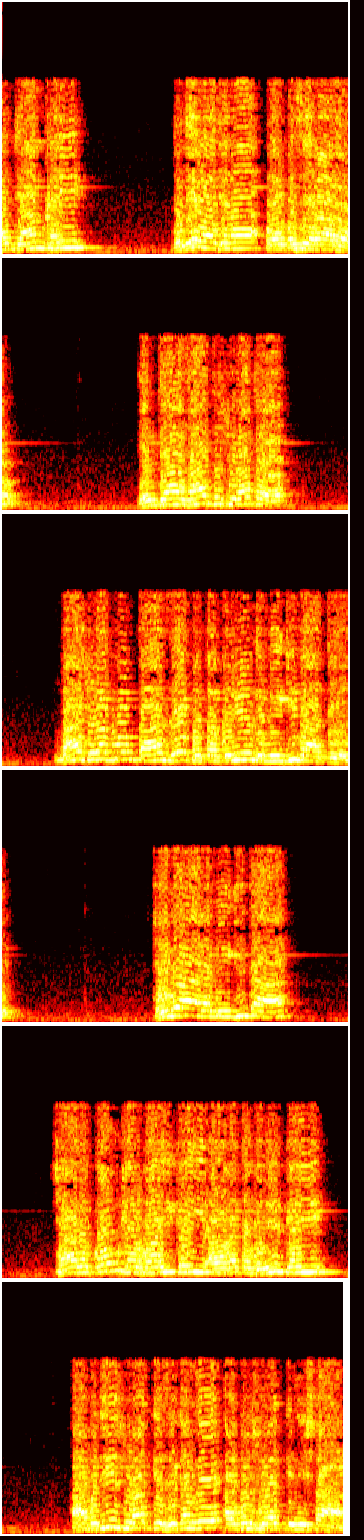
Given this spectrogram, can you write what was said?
انجام خئی دو دی واجنا ورپسی راڑو۔ امتیازات دو صورت دا صورت ممتاز دے پا تقریر دو میگی باندے چوبر آگا میگی تا چاہ قوم خیرخواہی کئی اوغا تقریر کئی۔ آبدی صورت کے ذکر دے اور صورت کی نشتہ۔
